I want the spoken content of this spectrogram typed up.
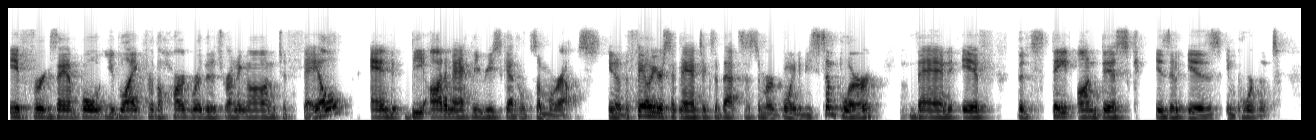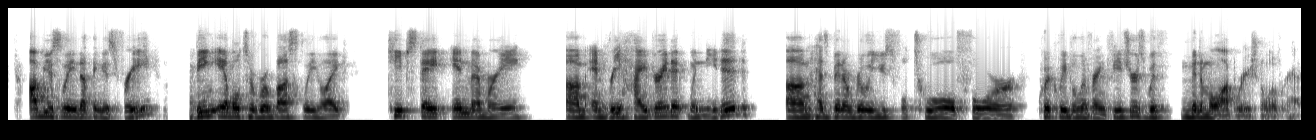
If, for example, you'd like for the hardware that it's running on to fail and be automatically rescheduled somewhere else. You know, the failure semantics of that system are going to be simpler than if the state on disk is, is important. Obviously, nothing is free. Being able to robustly like keep state in memory um, and rehydrate it when needed um, has been a really useful tool for quickly delivering features with minimal operational overhead.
